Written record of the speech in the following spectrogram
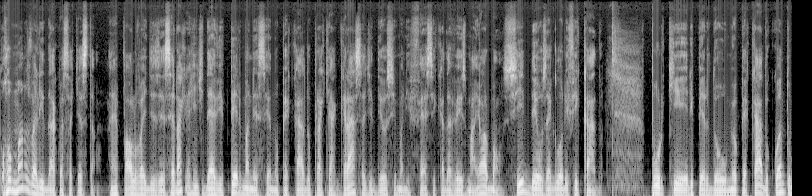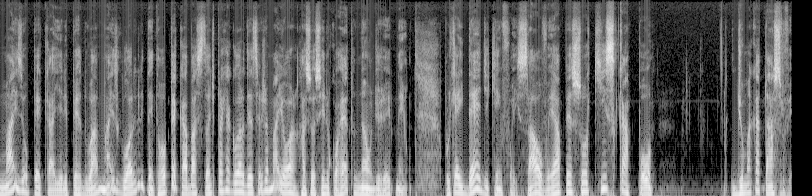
Romanos vai lidar com essa questão. Né? Paulo vai dizer: será que a gente deve permanecer no pecado para que a graça de Deus se manifeste cada vez maior? Bom, se Deus é glorificado porque ele perdoa o meu pecado, quanto mais eu pecar e ele perdoar, mais glória ele tem. Então eu vou pecar bastante para que a glória dele seja maior. Raciocínio correto? Não, de jeito nenhum. Porque a ideia de quem foi salvo é a pessoa que escapou de uma catástrofe.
